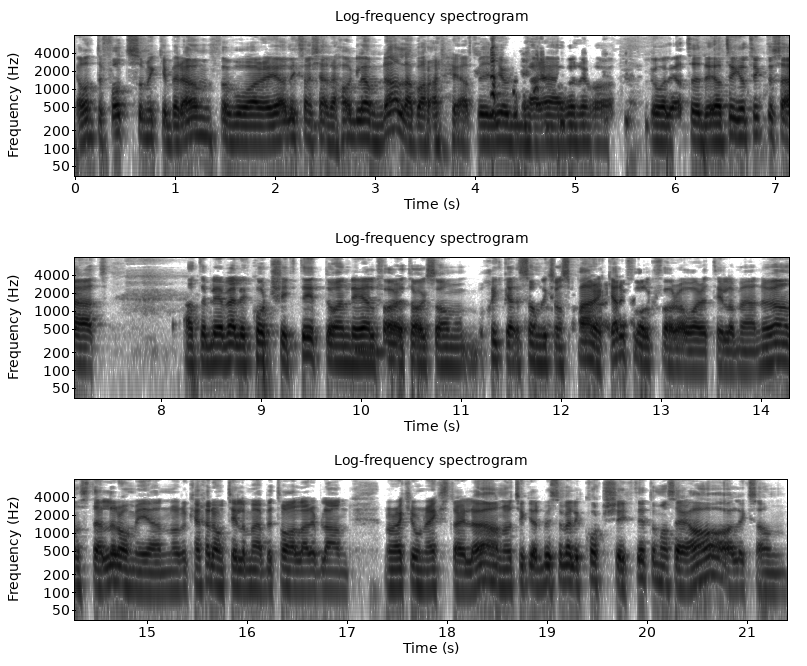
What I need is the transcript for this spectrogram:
jag har inte fått så mycket beröm för vår, jag liksom kände, har glömde alla bara det att vi gjorde det här även när det var dåliga tider. Jag, tyck, jag tyckte så här att att det blev väldigt kortsiktigt och en del företag som, skickade, som liksom sparkade folk förra året till och med. Nu anställer de igen och då kanske de till och med betalar ibland några kronor extra i lön. Och tycker jag det blir så väldigt kortsiktigt om man säger ja, liksom,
